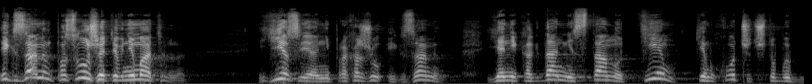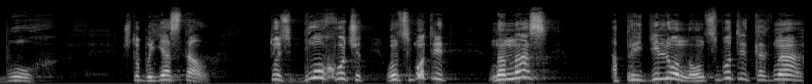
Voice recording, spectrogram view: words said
экзамен, послушайте внимательно. Если я не прохожу экзамен, я никогда не стану тем, кем хочет, чтобы Бог, чтобы я стал. То есть Бог хочет, Он смотрит на нас определенно, Он смотрит как на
